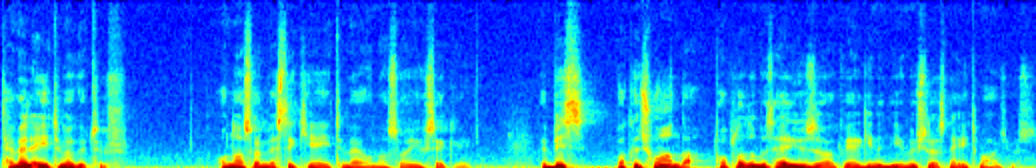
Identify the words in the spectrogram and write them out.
temel eğitime götürür. Ondan sonra mesleki eğitime, ondan sonra yüksek eğitim. Ve biz bakın şu anda topladığımız her 100 liralık verginin 23 lirasını eğitime harcıyoruz.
